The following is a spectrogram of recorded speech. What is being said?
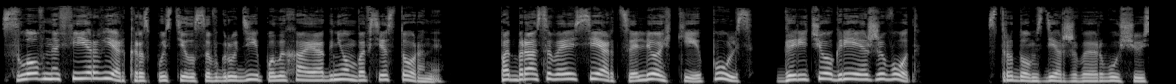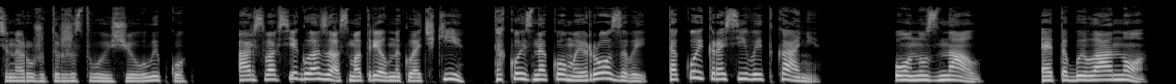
Словно фейерверк распустился в груди, полыхая огнем во все стороны, подбрасывая сердце, легкие, пульс, горячо грея живот. С трудом сдерживая рвущуюся наружу торжествующую улыбку, Арс во все глаза смотрел на клочки такой знакомой розовой, такой красивой ткани. Он узнал. Это было оно.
